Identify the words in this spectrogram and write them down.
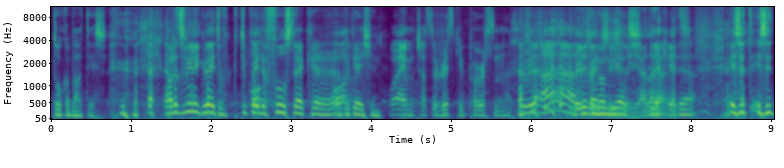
talk about this. but it's really great to, to create a full stack uh, application. Well, I'm just a risky person. ah, living on the edge. I like Yeah, it. yeah. Is it is it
